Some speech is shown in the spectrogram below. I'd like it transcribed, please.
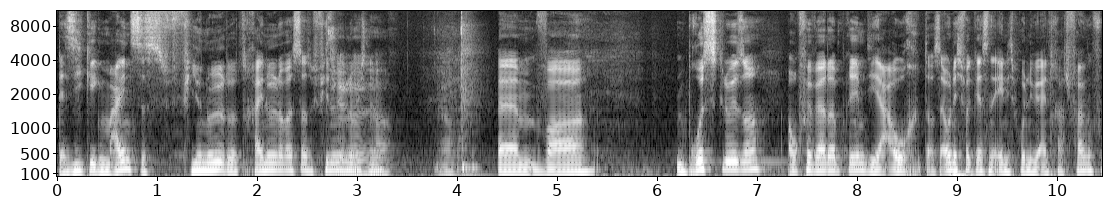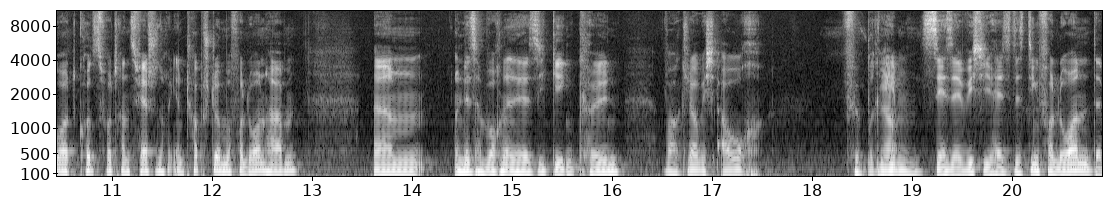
Der Sieg gegen Mainz, das 4-0 oder 3-0 oder was das? 4-0, 4-0, glaub ich, ne? ja. ja. ähm, war ein Brustlöser, auch für Werder Bremen, die ja auch, das auch nicht vergessen, ähnliches Problem wie Eintracht Frankfurt, kurz vor Transferschluss noch ihren Top-Stürmer verloren haben. Ähm, und jetzt am Wochenende der Sieg gegen Köln war, glaube ich, auch für Bremen sehr, sehr wichtig. Hätte das Ding verloren, da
